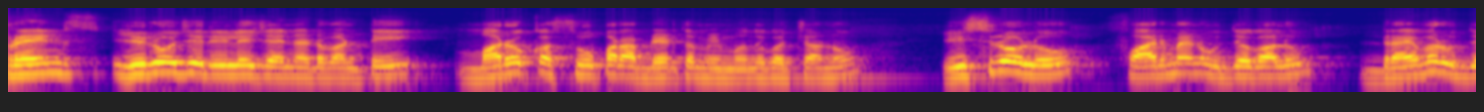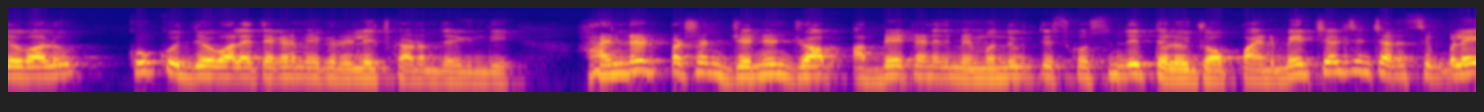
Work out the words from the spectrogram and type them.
ఫ్రెండ్స్ ఈరోజు రిలీజ్ అయినటువంటి మరొక సూపర్ అప్డేట్తో మేము ముందుకు వచ్చాను. ఇస్రోలో ఫైర్మ్యాన్ ఉద్యోగాలు డ్రైవర్ ఉద్యోగాలు కుక్ ఉద్యోగాలు అయితే ఇక్కడ మీకు రిలీజ్ కావడం జరిగింది. Hundred percent genuine job update అనేది మేము ముందుకు తీసుకొస్తుంది. Telugu job point. మీరు చేయాల్సిన చాలా సింపులే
